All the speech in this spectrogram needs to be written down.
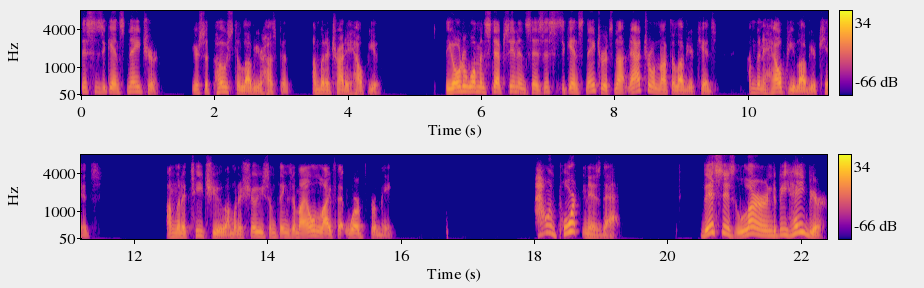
This is against nature. You're supposed to love your husband. I'm going to try to help you. The older woman steps in and says, This is against nature. It's not natural not to love your kids. I'm going to help you love your kids. I'm going to teach you. I'm going to show you some things in my own life that worked for me. How important is that? This is learned behavior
